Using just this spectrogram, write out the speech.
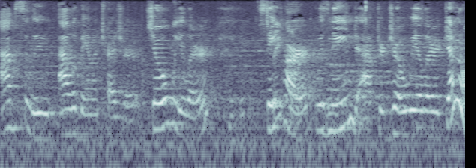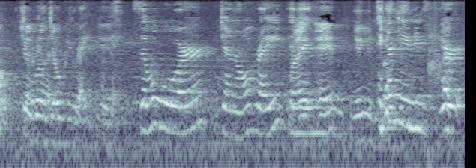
absolute Alabama treasure. Joe Wheeler mm-hmm. State, State Park, Park. was named after Joe Wheeler, General Joe General Wheeler. Joe Wheeler, Right, yes. okay. Civil War General, right? Right, and Union and. Union, Yeah. or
